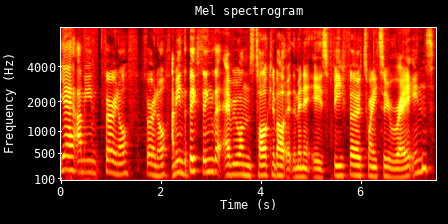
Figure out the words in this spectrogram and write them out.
Yeah, I mean, fair enough. Fair enough. I mean, the big thing that everyone's talking about at the minute is FIFA 22 ratings.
